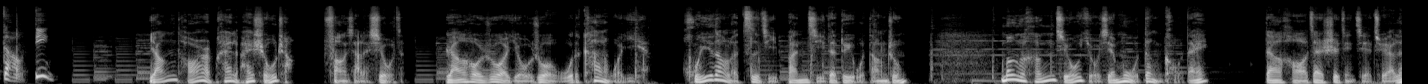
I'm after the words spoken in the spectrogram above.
搞定。杨桃儿拍了拍手掌，放下了袖子，然后若有若无的看了我一眼。回到了自己班级的队伍当中，孟恒久有些目瞪口呆，但好在事情解决了。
